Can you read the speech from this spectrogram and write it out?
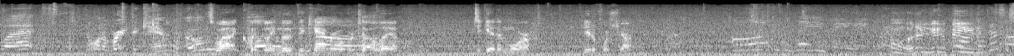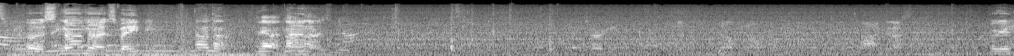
What? Don't want to break the camera. Oh. That's why I quickly moved the camera over to the oh. left to get a more beautiful shot. Oh, look at the baby. Oh, what a little baby. Oh, it's Nana, it's baby. No, no. Yeah, no, no. Okay.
